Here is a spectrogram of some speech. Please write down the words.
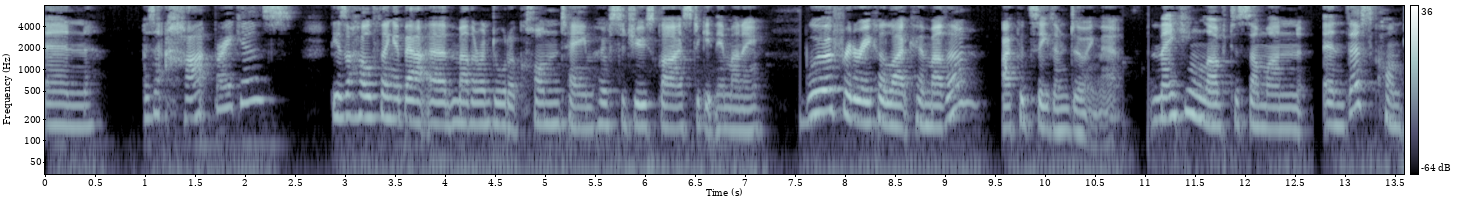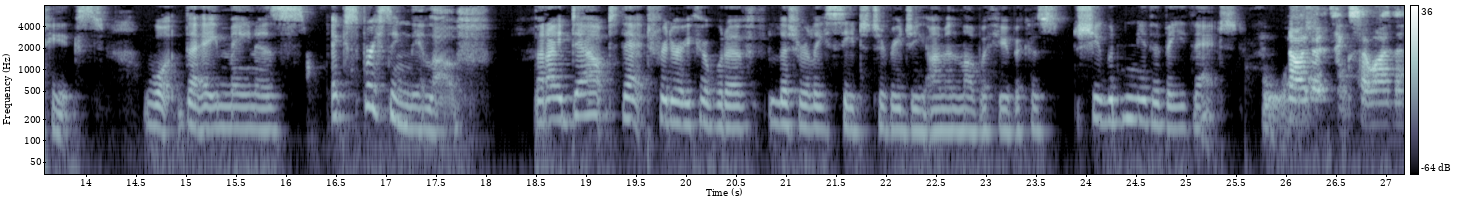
in, is it Heartbreakers? There's a whole thing about a mother and daughter con team who seduce guys to get their money. Were Frederica like her mother, I could see them doing that. making love to someone in this context, what they mean is expressing their love. But I doubt that Frederica would have literally said to Reggie, I'm in love with you, because she would never be that forward. No, I don't think so either.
